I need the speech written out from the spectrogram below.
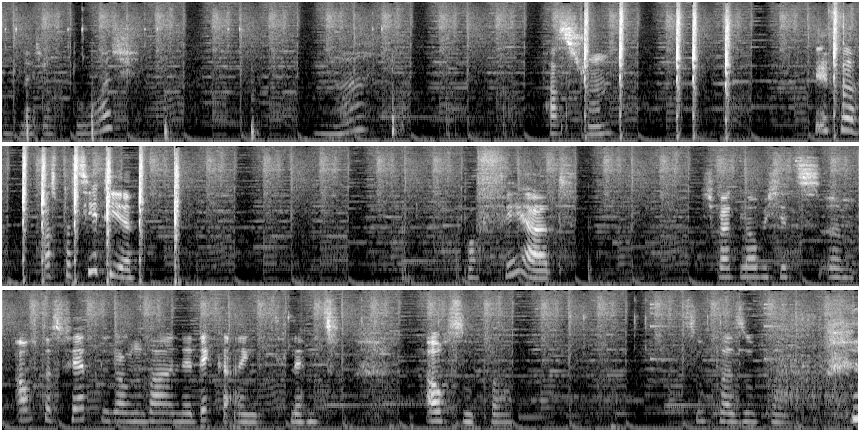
Und gleich auch durch. Ja. Passt schon. Hilfe! Was passiert hier? Boah, Pferd. Ich war, glaube ich, jetzt ähm, auf das Pferd gegangen war in der Decke eingeklemmt. Auch super. Super, super.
